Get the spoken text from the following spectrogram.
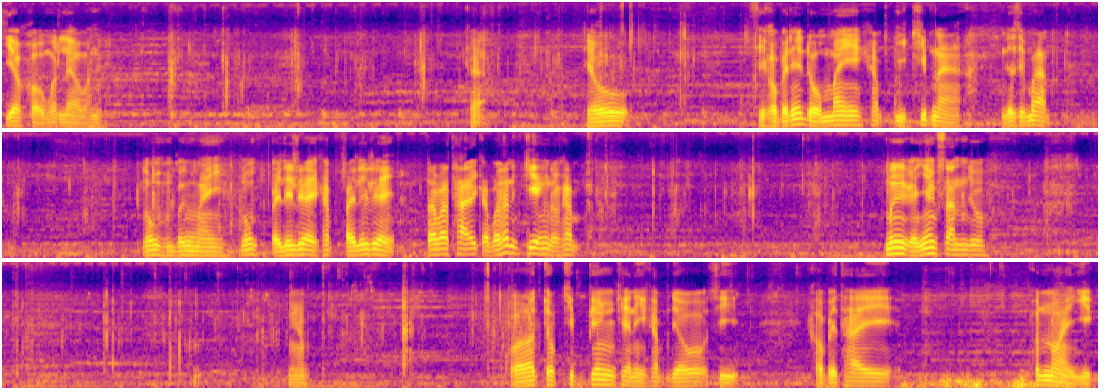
เกี่ยวเขาหมดแล้ววันนี้ครับเดี๋ยวสิเขาไปในโดมไหมครับ อีกคลิปหน้าเดี๋ยวสิมาลงเบิ้งไหมลงไปเรื่อยๆครับไปเรื่อยๆ แต่ว่าทายกับว่าท่านเกียงหรอกครับ มือกับยังสั่นอยู่ อจบคลิปเพียงแค่นี้ครับ เดี๋ยวสิเขาไปไทยคนหน่อยอีก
